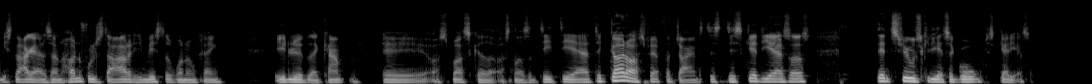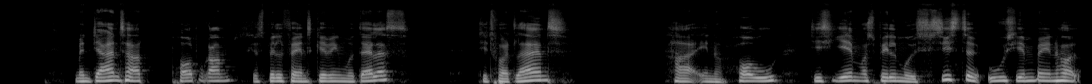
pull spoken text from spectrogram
vi snakker altså en håndfuld starter, de mistede rundt omkring i løbet af kampen, øh, og småskader og sådan noget, så det, det, er, det gør det også svært for Giants. Det, det skal de altså også, den tvivl skal de have så god, det skal de altså. Men Giants har et hårdt program, skal spille Thanksgiving mod Dallas, Detroit Lions har en hård uge. De skal hjem og spille mod sidste uges hjemmebanehold,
